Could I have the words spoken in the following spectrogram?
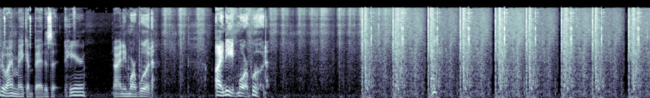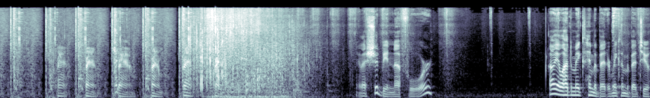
do I make a bed? Is it here? I need more wood. I need more wood. Bam, bam, bam, bam, bam, bam. That should be enough for... Oh yeah, we'll have to make him a bed, or make them a bed too.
